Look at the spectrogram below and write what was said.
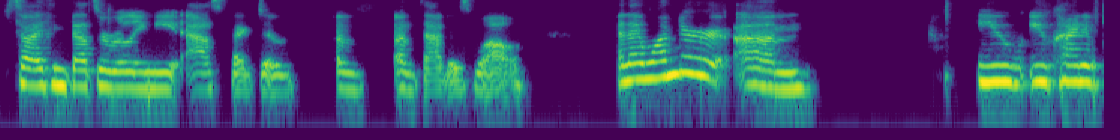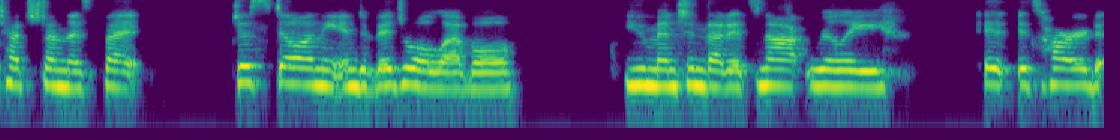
so i think that's a really neat aspect of of of that as well and i wonder um you you kind of touched on this but just still on the individual level you mentioned that it's not really it, it's hard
